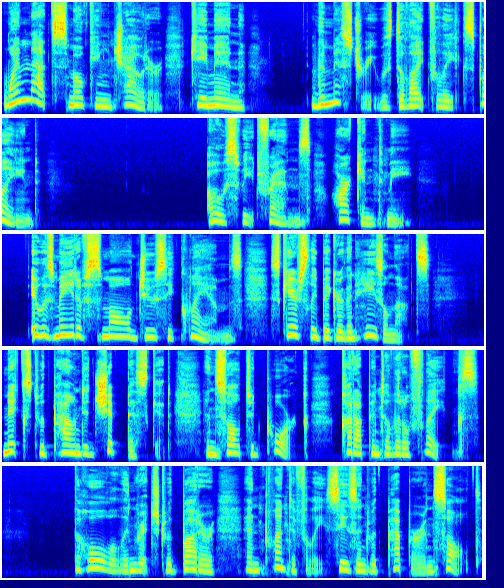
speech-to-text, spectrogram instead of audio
when that smoking chowder came in, the mystery was delightfully explained. Oh, sweet friends, hearken to me. It was made of small, juicy clams, scarcely bigger than hazelnuts, mixed with pounded ship biscuit and salted pork cut up into little flakes, the whole enriched with butter and plentifully seasoned with pepper and salt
